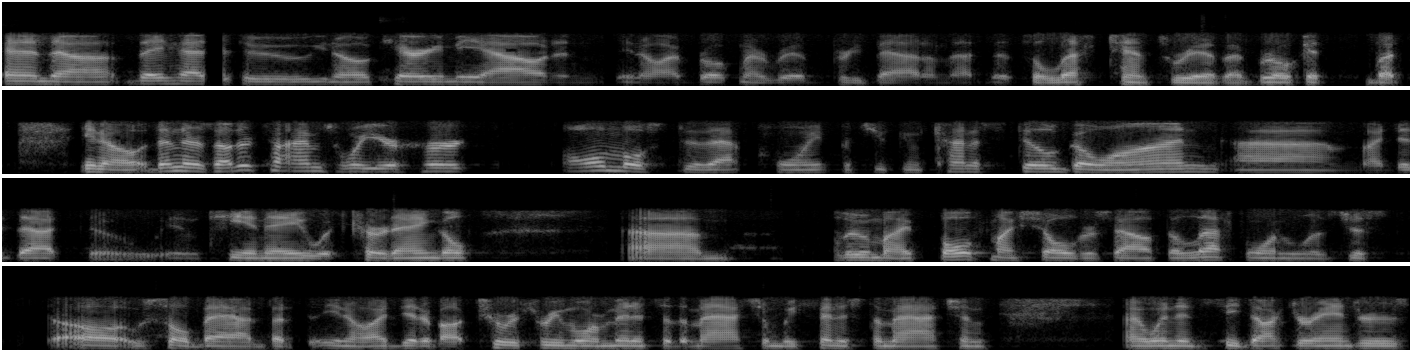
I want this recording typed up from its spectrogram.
and uh, they had to, you know, carry me out, and you know, I broke my rib pretty bad on that. That's the left tenth rib. I broke it, but you know, then there's other times where you're hurt almost to that point, but you can kind of still go on. Um, I did that in TNA with Kurt Angle. Um, blew my both my shoulders out. The left one was just oh, it was so bad. But you know, I did about two or three more minutes of the match, and we finished the match. And I went in to see Dr. Andrews,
